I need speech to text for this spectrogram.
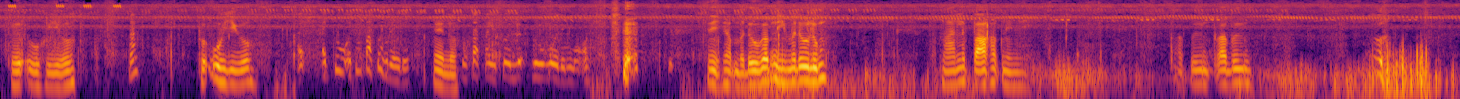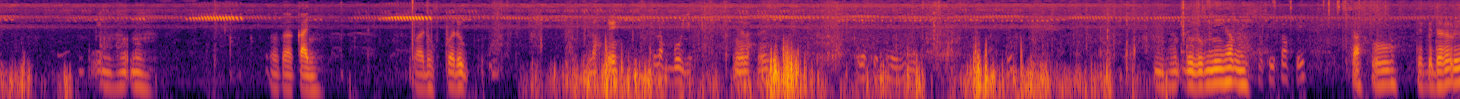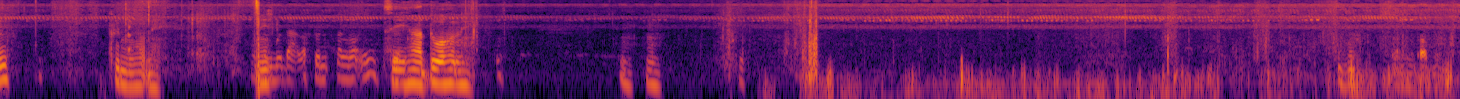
เพื่ออู้อยู่ฮะเพื่ออู้อยู่ไอ้ตู้ไอ้ตู้ปักตู้เลยดิเห็นหรอตัดไปตู้ดูโบดึงหมอนี่ครับมาดูครับนี่มาดูหลุมมาหรือปลาครับนี่ปลาบึ้งปลาบึ้งนู่อนู่นกระกัน ปลาดุกปลาดุกล็อกดิล็อกบุยนี่ล็อกดิครับดูลุมนี้ครับนี่ตาฟูเต็มไปด้วยหรือขึ้นนี่ครับนี่นี่สี่ห้าตัวครับนี่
